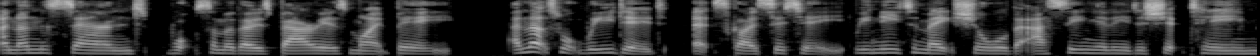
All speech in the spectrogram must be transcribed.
and understand what some of those barriers might be. And that's what we did at Sky City. We need to make sure that our senior leadership team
